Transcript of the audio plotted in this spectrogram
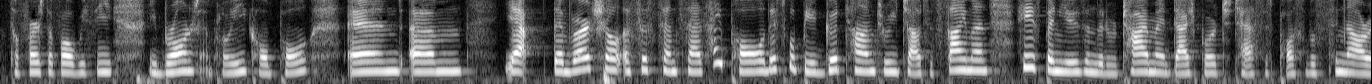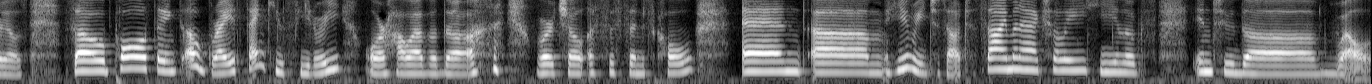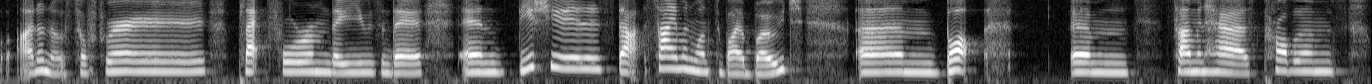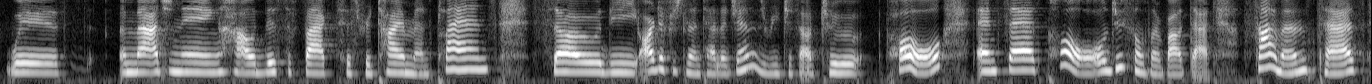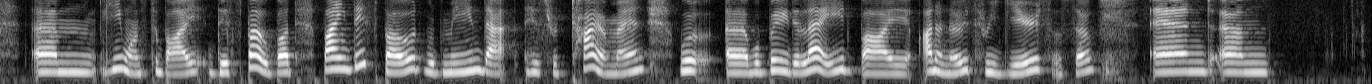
So, first of all, we see a branch employee called Paul, and um, yeah, the virtual assistant says, Hey Paul, this would be a good time to reach out to Simon. He's been using the retirement dashboard to test his possible scenarios. So Paul thinks, Oh, great, thank you, Siri, or however the virtual assistant is called and um, he reaches out to Simon actually. He looks into the, well, I don't know, software platform they use in there. And the issue is that Simon wants to buy a boat, um, but um, Simon has problems with imagining how this affects his retirement plans. So the artificial intelligence reaches out to Paul and says, Paul, do something about that. Simon says, um, he wants to buy this boat, but buying this boat would mean that his retirement will uh, will be delayed by I don't know three years or so, and um,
